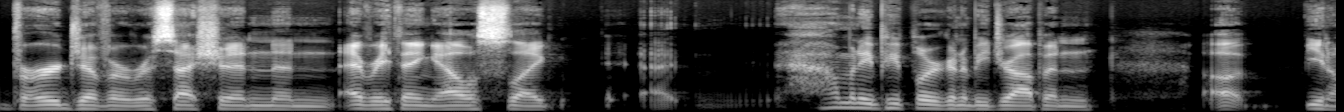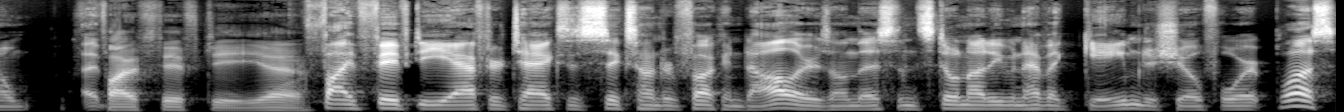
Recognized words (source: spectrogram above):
verge of a recession and everything else like uh, how many people are going to be dropping uh you know Uh, 550, yeah. 550 after taxes 600 fucking dollars on this and still not even have a game to show for it plus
